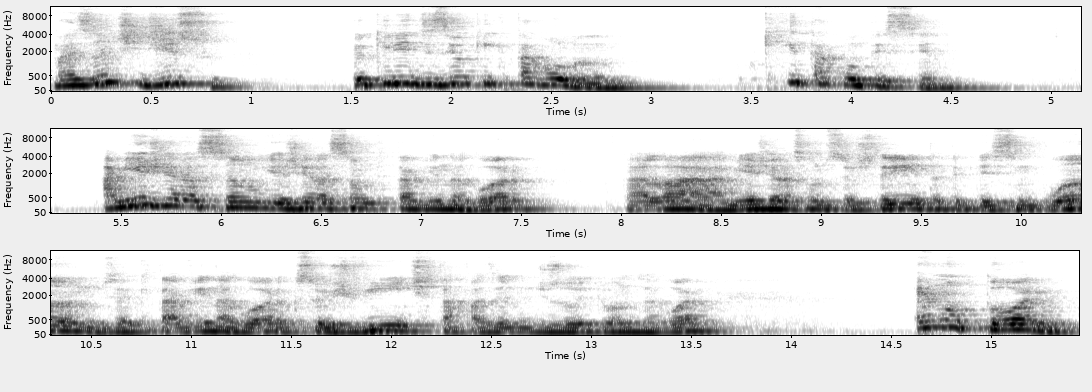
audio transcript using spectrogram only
Mas antes disso, eu queria dizer o que está rolando, o que está acontecendo. A minha geração e a geração que está vindo agora, lá, a minha geração dos seus 30, 35 anos, a que está vindo agora com seus 20, está fazendo 18 anos agora, é notório.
